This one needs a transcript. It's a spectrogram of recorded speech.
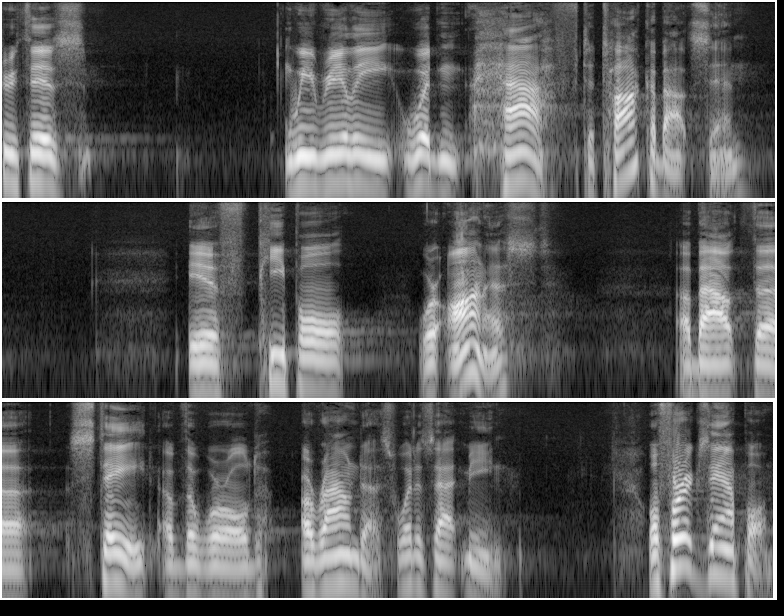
Truth is, we really wouldn't have to talk about sin if people were honest about the state of the world around us. What does that mean? Well, for example,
